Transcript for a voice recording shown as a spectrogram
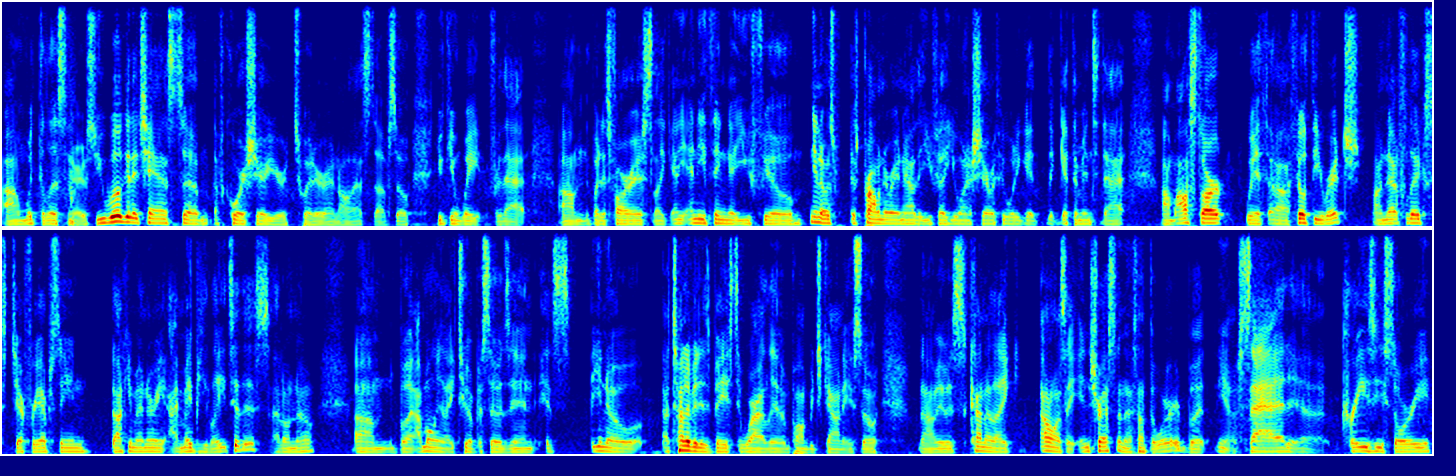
um, with the listeners. You will get a chance to, of course, share your Twitter and all that stuff. So you can wait for that. Um, but as far as like any anything that you feel you know is, is prominent right now that you feel like you want to share with people to get get them into that, um, I'll start with uh, Filthy Rich on Netflix, Jeffrey Epstein documentary. I may be late to this, I don't know, um, but I'm only like two episodes in. It's you know a ton of it is based to where I live in Palm Beach County, so um, it was kind of like I don't want to say interesting. That's not the word, but you know, sad, uh, crazy story.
